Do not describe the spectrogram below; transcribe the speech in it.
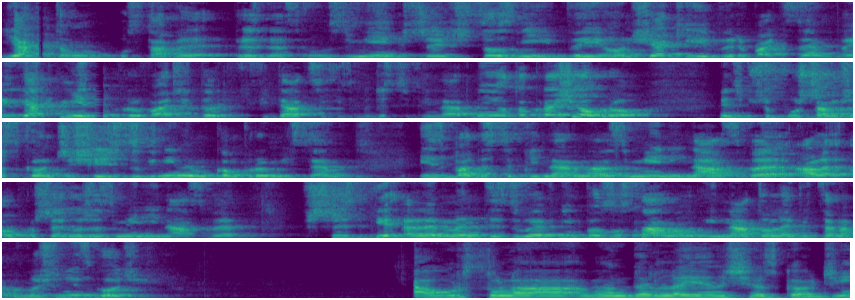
jak tą ustawę prezydencką zmiękczyć, co z niej wyjąć, jak jej wyrwać zęby, jak nie doprowadzić do likwidacji Izby Dyscyplinarnej i o to gra Ziobro. Więc przypuszczam, że skończy się zgniłym kompromisem. Izba Dyscyplinarna zmieni nazwę, ale oprócz tego, że zmieni nazwę, wszystkie elementy złe w nim pozostaną i na to lewica na pewno się nie zgodzi. A Ursula von der Leyen się zgodzi?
